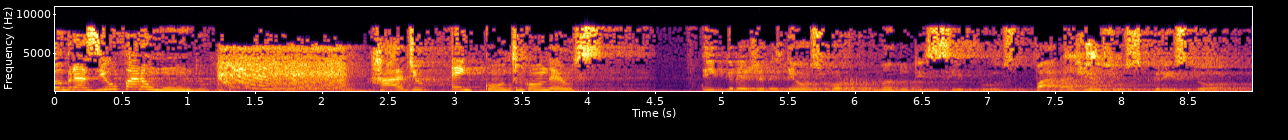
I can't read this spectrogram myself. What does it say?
Do Brasil para o mundo. Rádio Encontro com Deus. Igreja de Deus formando discípulos para Jesus Cristo.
